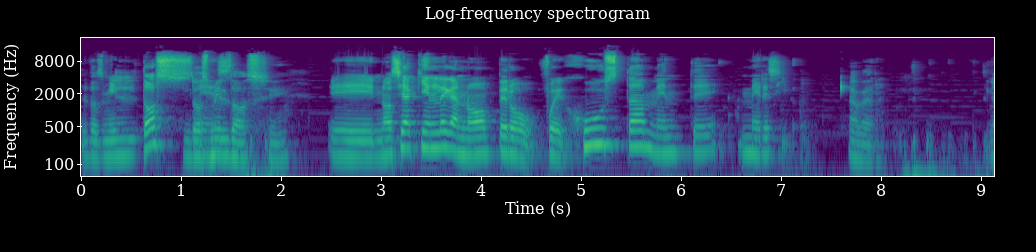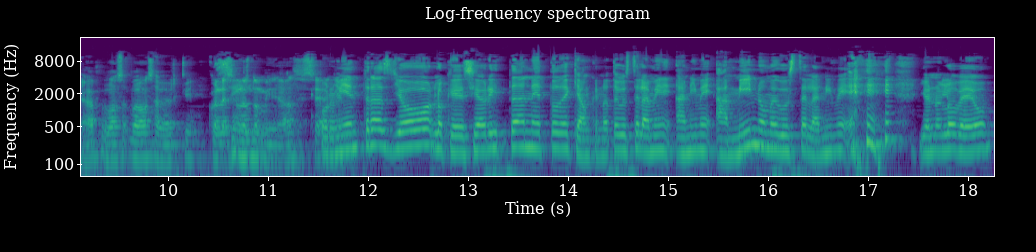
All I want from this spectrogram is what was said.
de 2002. 2002, sí. Eh, no sé a quién le ganó, pero fue justamente merecido. A ver. Ah, pues vamos, vamos a ver qué, cuáles Sí. son los nominados este Por año. mientras, yo lo que decía ahorita, neto, de que aunque no te guste el anime, a mí no me gusta el anime, yo no lo veo,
